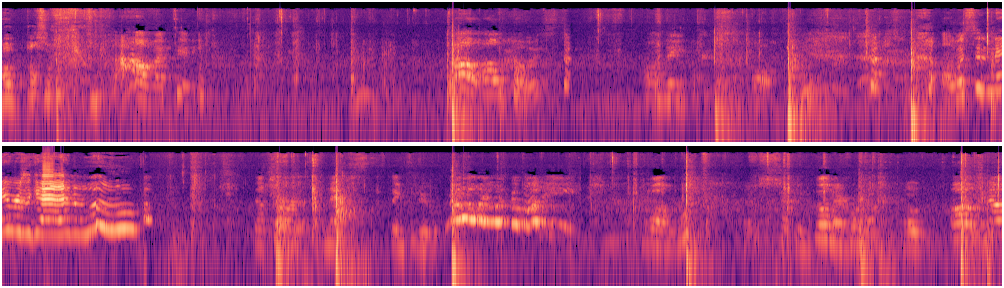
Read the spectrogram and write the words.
Oh, pas op. Ow, my kitty. Oh, almost. Oh, nee. Oh. almost to the neighbors again. Woo! That's our next thing to do. No, I want the money! Well, second going for it. Oh. Oh no!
